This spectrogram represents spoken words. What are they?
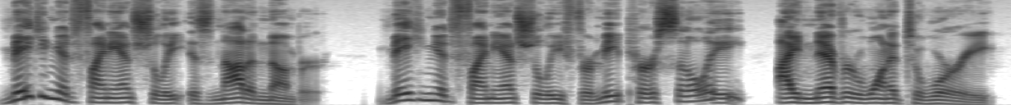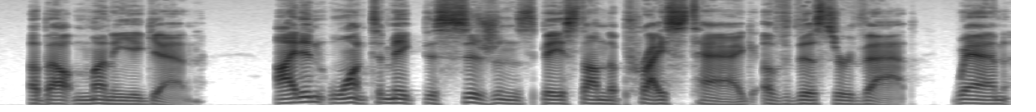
Making it financially is not a number making it financially for me personally, I never wanted to worry about money again. I didn't want to make decisions based on the price tag of this or that. When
